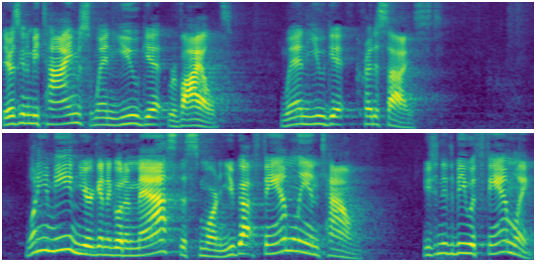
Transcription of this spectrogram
there's going to be times when you get reviled when you get criticized. What do you mean you're going to go to Mass this morning? You've got family in town. You need to be with family.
